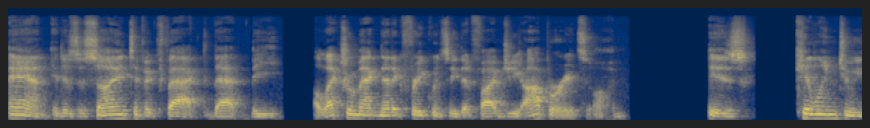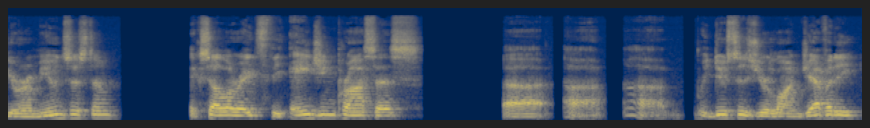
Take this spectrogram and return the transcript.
And it is a scientific fact that the electromagnetic frequency that 5G operates on is killing to your immune system, accelerates the aging process, uh, uh, uh, reduces your longevity,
